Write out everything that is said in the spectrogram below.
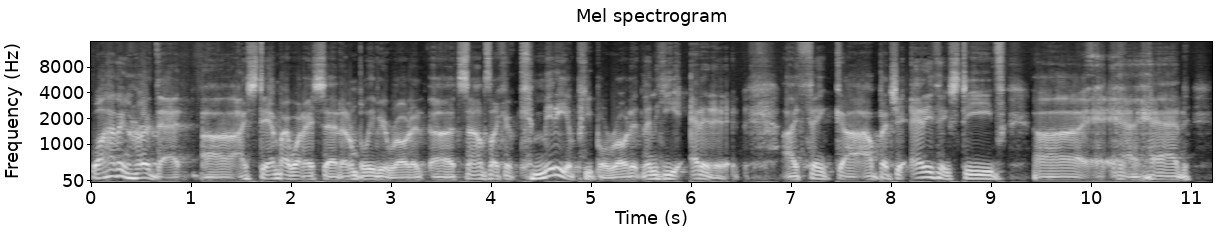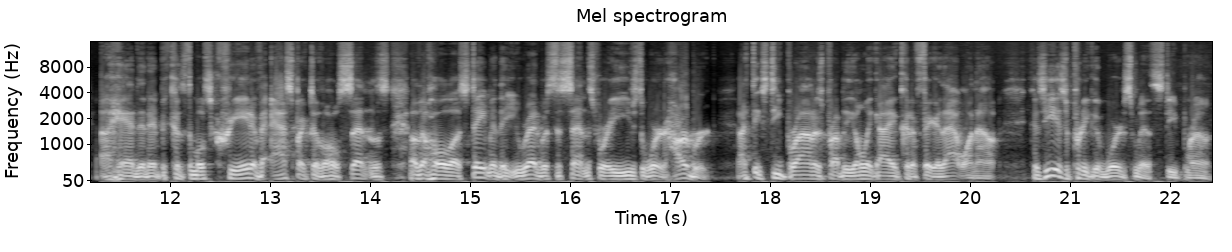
Well, having heard that, uh, I stand by what I said. I don't believe he wrote it. Uh, it sounds like a committee of people wrote it, and then he edited it. I think uh, I'll bet you anything Steve uh, had a hand in it because the most creative aspect of the whole sentence, of the whole uh, statement that you read, was the sentence where he used the word Harvard. I think Steve Brown is probably the only guy who could have figured that one out because he is a pretty good wordsmith, Steve Brown.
